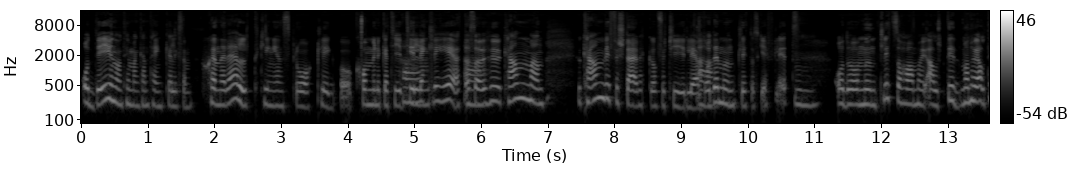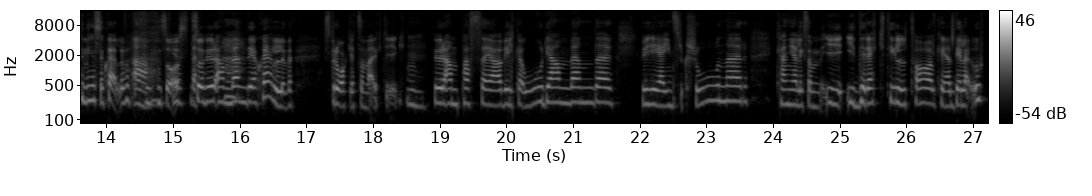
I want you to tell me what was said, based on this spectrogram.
Och det är ju någonting man kan tänka liksom generellt kring en språklig och kommunikativ Ja. tillgänglighet. Alltså Ja. hur kan man hur kan vi förstärka och förtydliga Ja. både muntligt och skriftligt? Mm. Och då muntligt så har man ju alltid, man har ju alltid med sig själv. Så, så hur använder jag själv språket som verktyg? Mm. Hur anpassar jag vilka ord jag använder? Hur ger jag instruktioner? Kan jag liksom i, i direkt tilltal, kan jag dela upp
